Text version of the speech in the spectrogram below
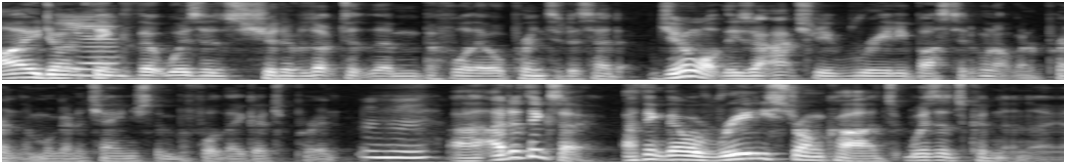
I don't Yeah. think that Wizards should have looked at them before they were printed and said, "Do you know what? These are actually really busted. We're not going to print them. We're going to change them before they go to print." Mm-hmm. Uh, I don't think so. I think they were really strong cards. Wizards couldn't have known.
